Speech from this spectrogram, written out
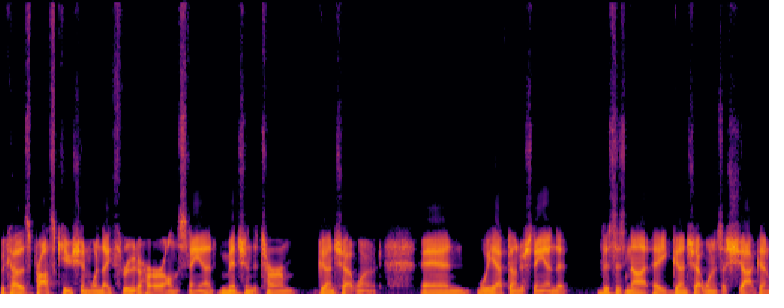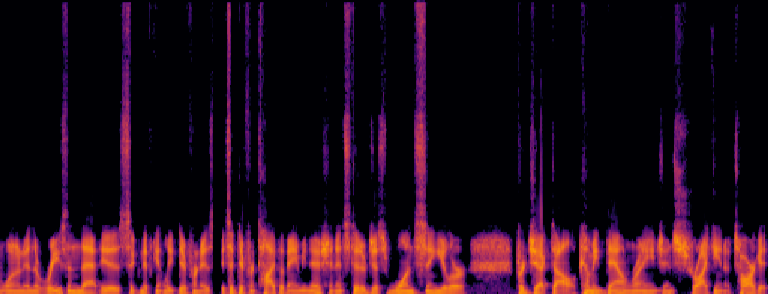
because prosecution when they threw to her on the stand mentioned the term gunshot wound. And we have to understand that this is not a gunshot wound it's a shotgun wound. And the reason that is significantly different is it's a different type of ammunition. Instead of just one singular projectile coming downrange and striking a target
